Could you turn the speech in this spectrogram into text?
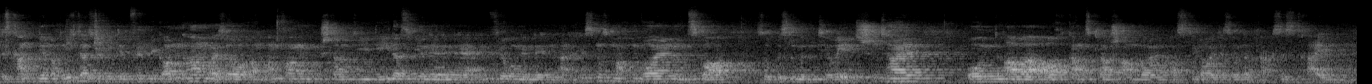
das kannten wir noch nicht, als wir mit dem Film begonnen haben. Also am Anfang stand die Idee, dass wir eine, eine Einführung in den Anarchismus machen wollen, und zwar so ein bisschen mit dem theoretischen Teil und aber auch ganz klar schauen wollen, was die Leute so in der Praxis treiben.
